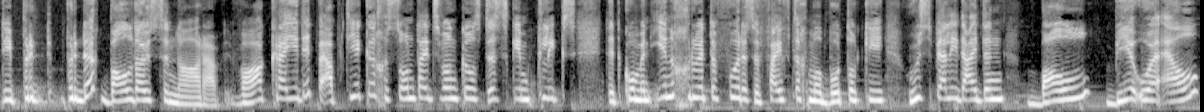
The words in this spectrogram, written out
die produk Baldo Senara, waar kry jy dit by apteke, gesondheidswinkels, Dischem Clicks? Dit kom in een grootte voor, dis 'n 50 ml botteltjie. Hoe spel jy daai ding? Bal B O L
